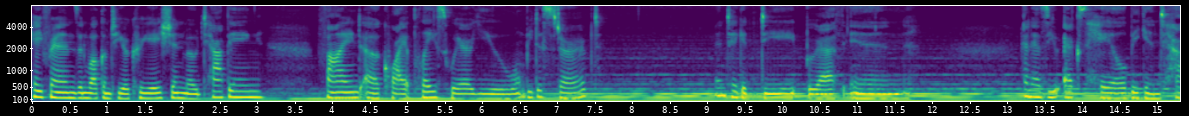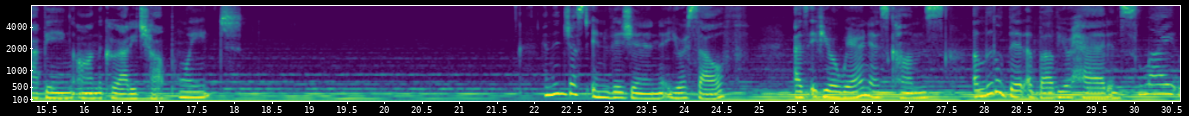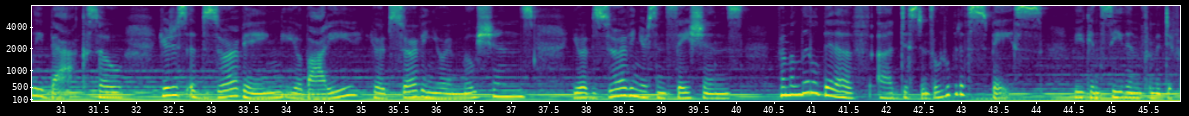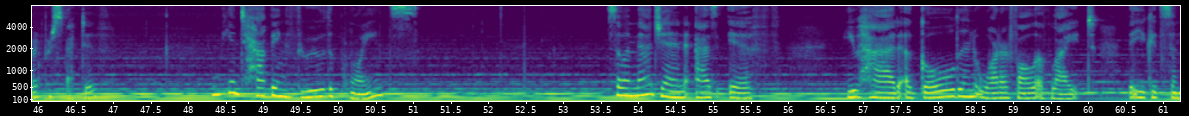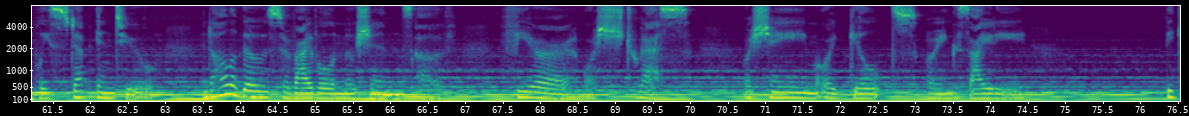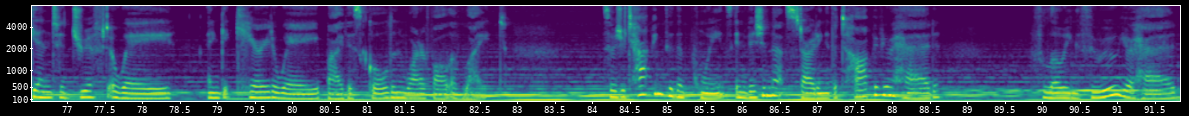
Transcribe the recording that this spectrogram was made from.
Hey, friends, and welcome to your creation mode tapping. Find a quiet place where you won't be disturbed. And take a deep breath in. And as you exhale, begin tapping on the karate chop point. And then just envision yourself as if your awareness comes a little bit above your head and slightly back. So you're just observing your body, you're observing your emotions, you're observing your sensations from a little bit of uh, distance, a little bit of space, where you can see them from a different perspective. And begin tapping through the points. So imagine as if you had a golden waterfall of light that you could simply step into, and all of those survival emotions of fear or stress or shame or guilt or anxiety begin to drift away and get carried away by this golden waterfall of light. So, as you're tapping through the points, envision that starting at the top of your head, flowing through your head,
